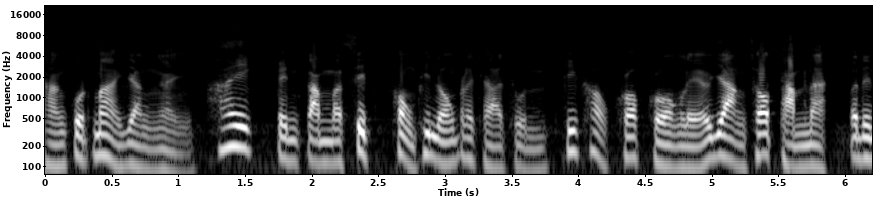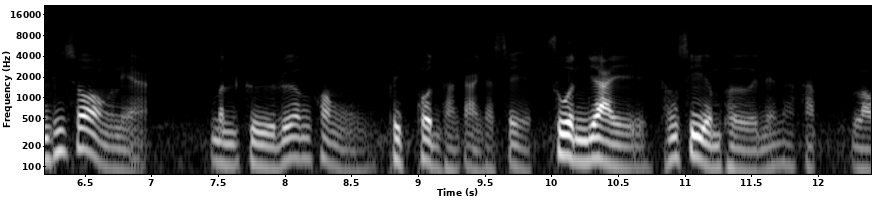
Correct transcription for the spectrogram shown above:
ทางกฎหมายยังไง ให้เป็นกรรมสิทธิ์ของพี่น้องประชาชนที่เข้าครอบครองแล้วอย่างชอบธรรมนะประเด็นที่สองเนี่ยมันคือเรื่องของผลิตผลทางการเกษตร ส่วนใหญ่ทั้ง4อำเภอเนี่ยนะครับเรา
